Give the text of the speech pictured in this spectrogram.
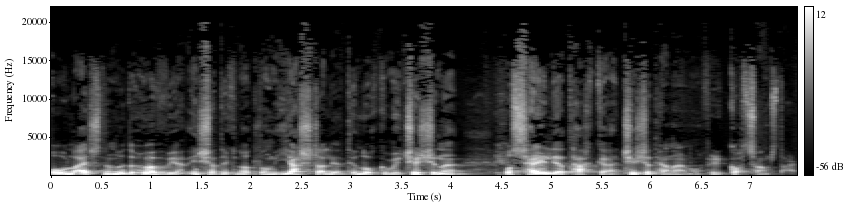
og leisne nu det høver vi at innskja dykken øtlån hjertelig til lukku vi kyrkjene og særlig a takka kyrkjetjenerne fyrir gott samstarv.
